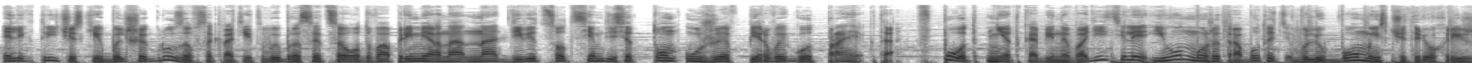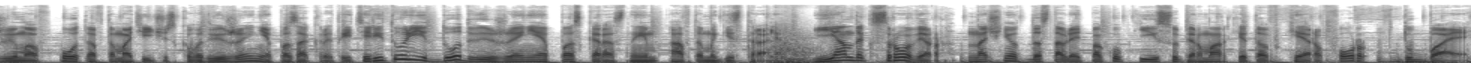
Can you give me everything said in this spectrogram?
электрических больших грузов сократит выбросы СО2 примерно на 970 тонн уже в первый год проекта. В под нет кабины водителя, и он может работать в любом из четырех режимов, от автоматического движения по закрытой территории до движения по скоростным автомагистралям. Яндекс Ровер начнет доставлять покупки из супермаркетов Carrefour в Дубае.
